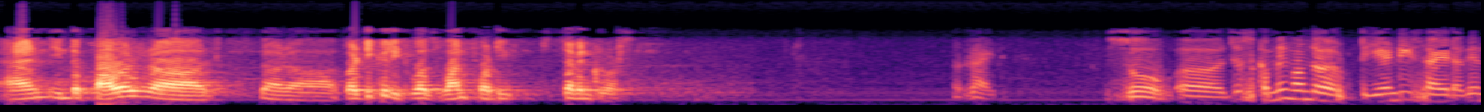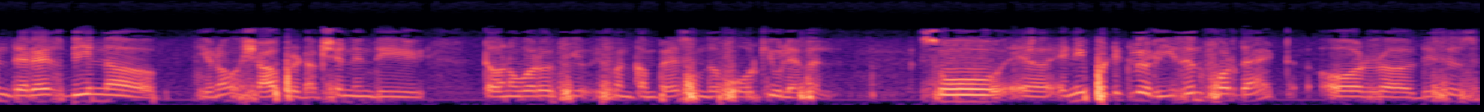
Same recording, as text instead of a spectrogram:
and in the power uh, uh, vertical it was 147 crores. Right. So, uh, just coming on the T&D side, again, there has been, a, you know, sharp reduction in the turnover if, you, if one compares from the 4Q level. So, uh, any particular reason for that or uh, this is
